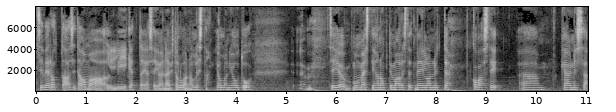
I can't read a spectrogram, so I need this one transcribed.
se verottaa sitä omaa liikettä ja se ei ole enää yhtä luonnollista, jolloin joutuu, se ei ole mun mielestä ihan optimaalista, että meillä on nyt kovasti käynnissä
